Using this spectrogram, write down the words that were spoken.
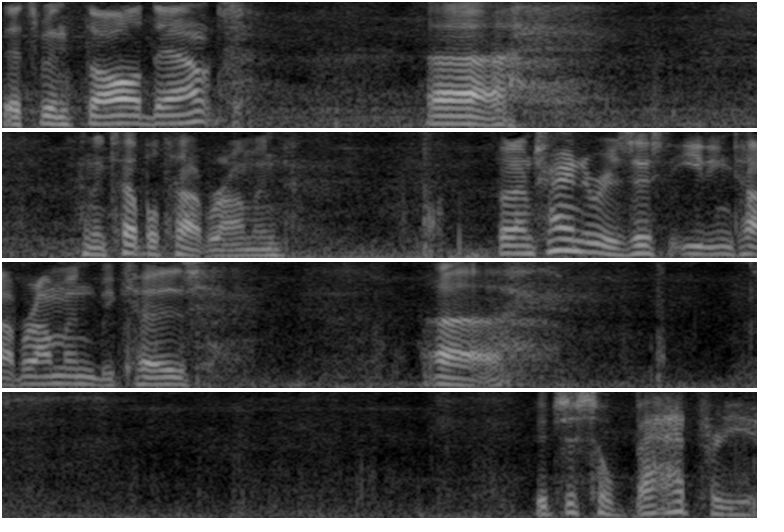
that's been thawed out. Uh, and a couple top ramen. But I'm trying to resist eating top ramen because uh, it's just so bad for you.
